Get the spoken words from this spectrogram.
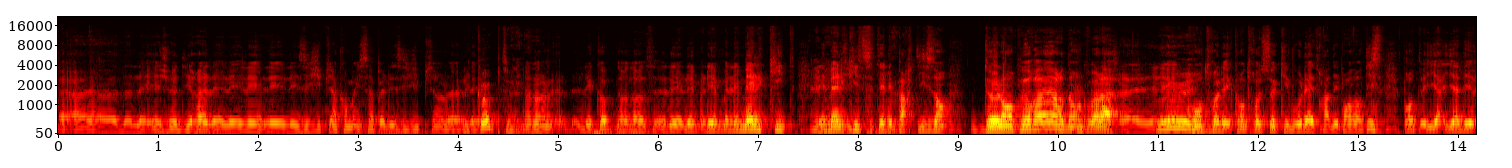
euh, euh, les- je dirais, les, les, les, les- les Égyptiens, comment ils s'appellent les Égyptiens le- Les Coptes. non, non, les- les Coptes, non, non, c'est les, les, les, les Melkites. Les Les, Melkites. C'était les partisans de l'empereur, donc voilà, Oui, oui. contre, les, contre ceux qui voulaient être indépendantistes. Bon, Il y a, il y a, des-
